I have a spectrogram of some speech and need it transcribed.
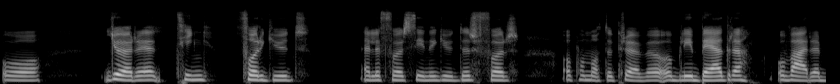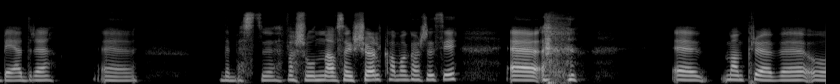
å gjøre ting for Gud, eller for sine guder, for å på en måte prøve å bli bedre og være bedre. Eh, den beste versjonen av seg sjøl, kan man kanskje si. Eh, eh, man prøver å,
